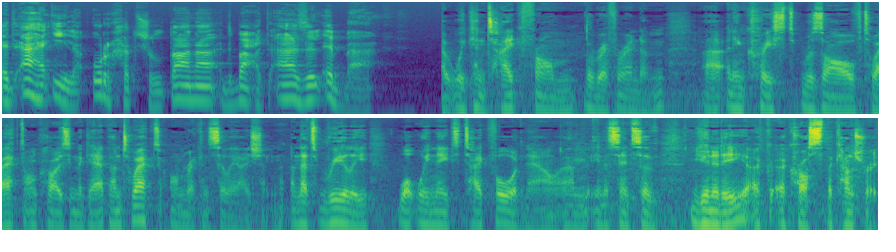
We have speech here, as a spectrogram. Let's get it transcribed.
ادقاها إلى أرخت سلطانة دبعت آزل إبا. We can take from the referendum uh, an increased resolve to act on closing the gap and to act on reconciliation. And that's really what we need to take forward now um, in a sense of unity ac- across the country.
